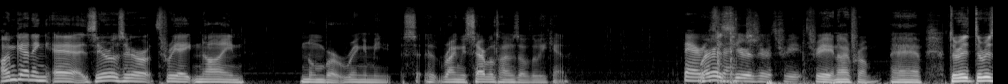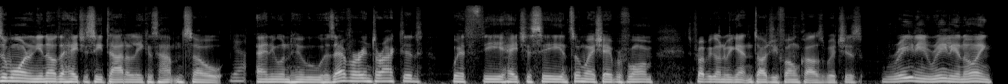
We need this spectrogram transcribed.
I'm getting a 00389 number ringing me, uh, rang me several times over the weekend. Very Where is strange. 00389 from? Um, there, is, there is a warning. You know the HSE data leak has happened, so Yeah. anyone who has ever interacted with the HSE in some way, shape, or form is probably going to be getting dodgy phone calls, which is really, really annoying.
